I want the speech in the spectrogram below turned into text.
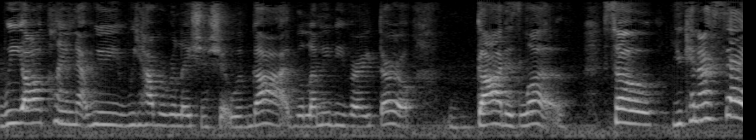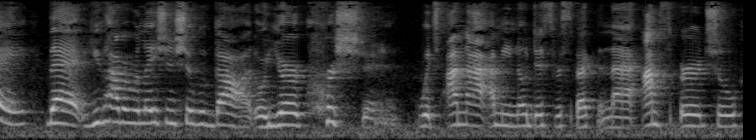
we all claim that we we have a relationship with god. Well let me be very thorough. God is love so you cannot say that you have a relationship with God or you're a Christian, which I'm not. I mean, no disrespect in that. I'm spiritual.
